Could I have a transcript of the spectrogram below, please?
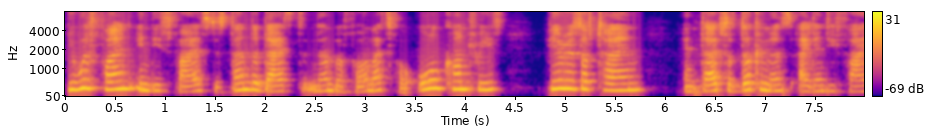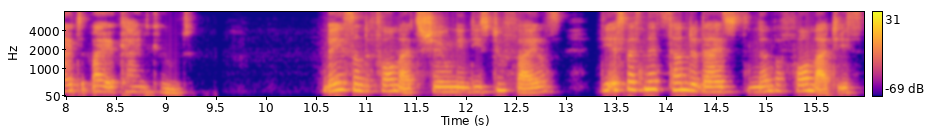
You will find in these files the standardized number formats for all countries, periods of time, and types of documents identified by a kind code. Based on the formats shown in these two files, the Espacenet standardized number format is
